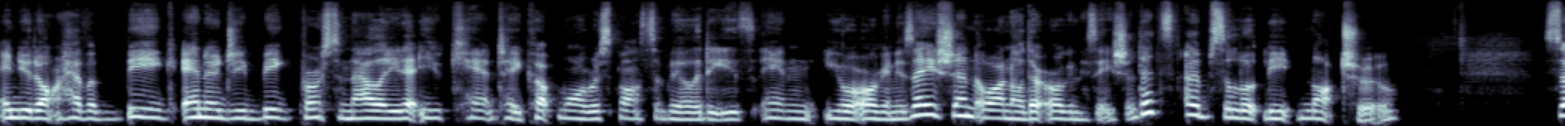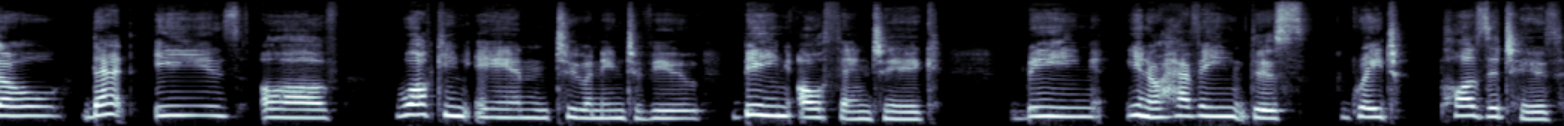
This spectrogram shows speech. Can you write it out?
and you don't have a big energy, big personality, that you can't take up more responsibilities in your organization or another organization. That's absolutely not true. So, that ease of walking into an interview, being authentic, being, you know, having this great positive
